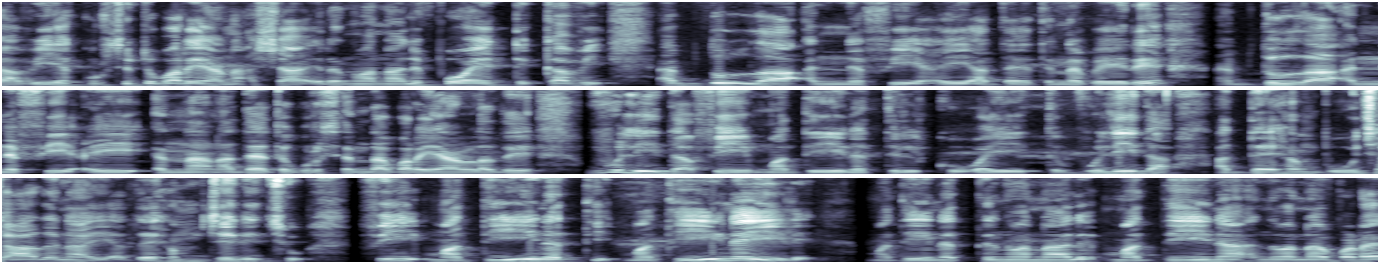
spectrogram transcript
കവിയെ കുറിച്ചിട്ട് പറയാണ്. അഷായിർ എന്ന് പറഞ്ഞാൽ പോയറ്റ് കവി. അബ്ദുല്ല അൻ നഫീഇ അദ്ദേഹത്തിന്റെ പേര് അബ്ദുല്ല അന്നഫിഇ എന്നാണ്. അദ്ദേഹത്തെക്കുറിച്ച് എന്താ പറയാനുള്ളത്? വുലിദ ഫി മദീനത്തിൽ കുവൈത്ത്. വുലിദ. അദ്ദേഹം ഭൂജാതനായി. അദ്ദേഹം ജനിച്ചു. ഫി മദീനത്തി. മദീനയിൽ മദീനത്ത് എന്ന് പറഞ്ഞാൽ മദീന എന്ന് പറഞ്ഞാൽ ഇവിടെ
